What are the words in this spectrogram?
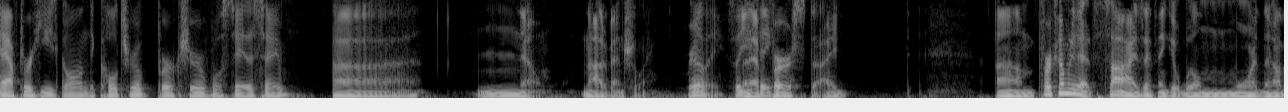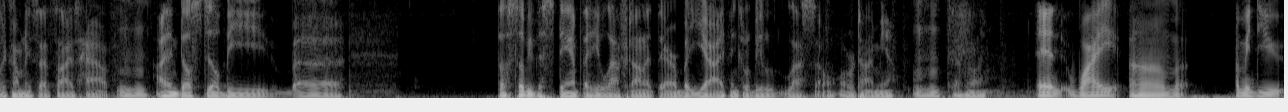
after he's gone, the culture of Berkshire will stay the same? Uh, no, not eventually. Really? So But you at think? first, I um, for a company that size, I think it will more than other companies that size have. hmm I think they'll still be uh, they'll still be the stamp that he left on it there. But yeah, I think it'll be less so over time. Yeah, hmm definitely. And why? Um, I mean, do you?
